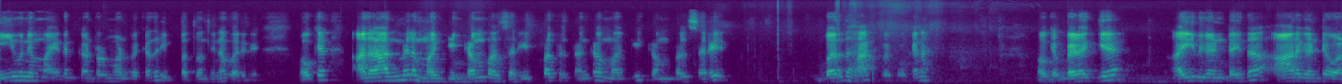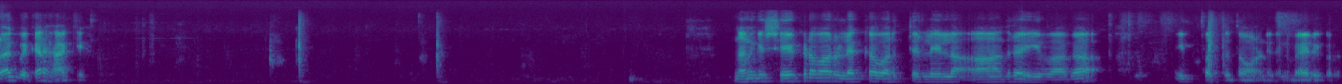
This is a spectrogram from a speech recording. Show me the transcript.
ನೀವು ನಿಮ್ಮ ಮೈಂಡ್ ಕಂಟ್ರೋಲ್ ಮಾಡ್ಬೇಕಂದ್ರೆ ಇಪ್ಪತ್ತೊಂದ್ ದಿನ ಬರೀರಿ. ಓಕೆ ಅದಾದ್ಮೇಲೆ ಮಗ್ಗಿ ಕಂಪಲ್ಸರಿ ಇಪ್ಪತ್ತರ ತನಕ ಮಗ್ಗಿ ಕಂಪಲ್ಸರಿ ಬರ್ದು ಹಾಕ್ಬೇಕು. ಓಕೆನಾ ಓಕೆ ಬೆಳಗ್ಗೆ ಐದು ಗಂಟೆಯಿಂದ ಆರು ಗಂಟೆ ಒಳಗ್ ಬೇಕಾದ್ರೆ ಹಾಕಿ. ನನಗೆ ಶೇಕಡವಾರು ಲೆಕ್ಕ ಬರ್ತಿರ್ಲಿಲ್ಲ, ಆದ್ರೆ ಇವಾಗ ಇಪ್ಪತ್ತು ತಗೊಂಡಿದ್ದೀನಿ ವೆರಿ ಗುಡ್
